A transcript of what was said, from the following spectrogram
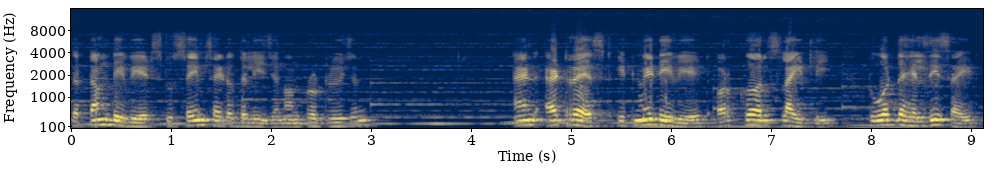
the tongue deviates to same side of the lesion on protrusion and at rest it may deviate or curl slightly toward the healthy side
